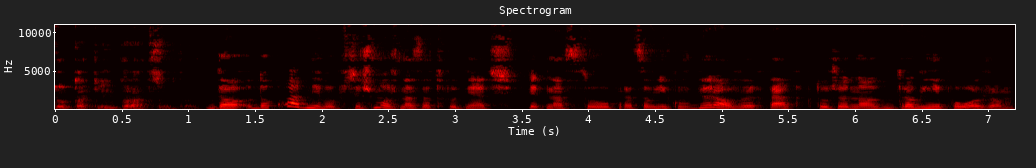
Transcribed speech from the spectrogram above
do takiej pracy. Tak? Do, dokładnie, bo przecież można zatrudniać 15 pracowników biurowych, tak, którzy no, drogi nie położą.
